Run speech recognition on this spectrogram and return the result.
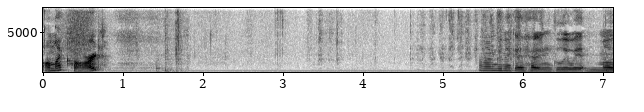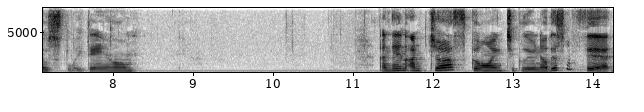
on my card. And I'm going to go ahead and glue it mostly down. And then I'm just going to glue, now this will fit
